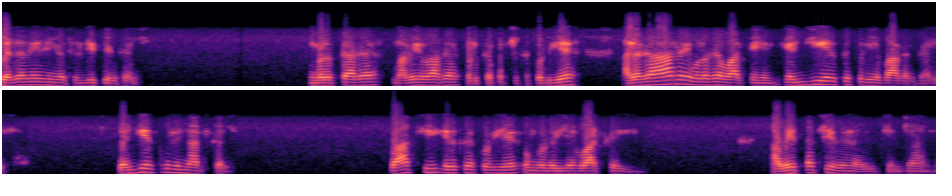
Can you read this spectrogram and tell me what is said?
எதனை நீங்கள் சிந்திப்பீர்கள்? உங்களுக்காக மறைவாக கொடுக்கப்பட்டிருக்கக்கூடிய அழகான உலக வாழ்க்கையின் எஞ்சி இருக்கக்கூடிய பாகங்கள். எஞ்சி இருக்கக்கூடிய நாட்கள். பாக்கி இருக்கக்கூடிய உங்களுடைய வாழ்க்கை. அதை பற்றி இதன் அறிவிக்கின்றான்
